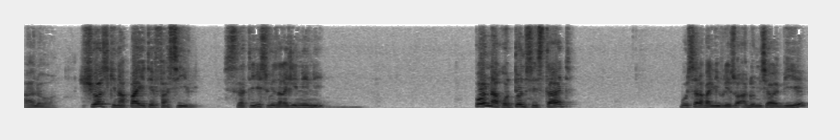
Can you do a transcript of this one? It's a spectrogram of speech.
Alors chose qui n'a pas été facile stratégie soki ezalaki nini mpo na kotondisa stade bosala balivraison à domicile ya babillet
